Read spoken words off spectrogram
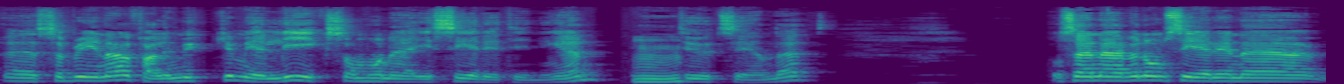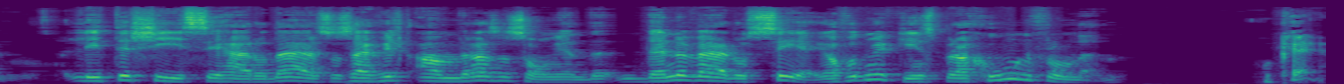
Eh, Sabrina i alla fall är mycket mer lik som hon är i serietidningen Mm. till utseendet. Och sen även om serien är lite cheesy här och där, så särskilt andra säsongen, den- är värd att se. Jag har fått mycket inspiration från den. Okej. eh,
